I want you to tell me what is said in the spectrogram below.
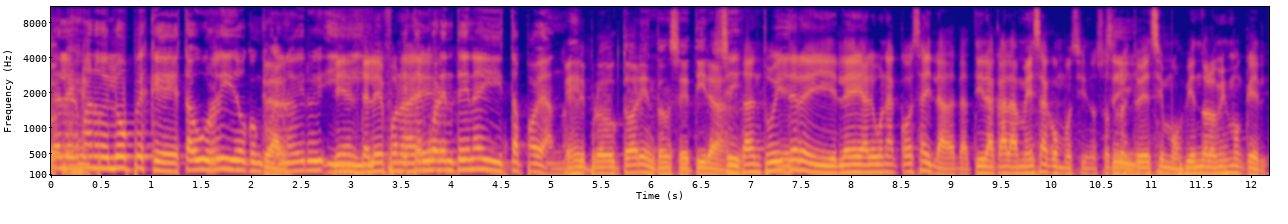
es el- hermano de López que está aburrido con Claro. coronavirus y Tiene el teléfono está ahí. en cuarentena y está paveando. Es el productor y entonces tira. Sí. Está en Twitter y lee alguna cosa y la, la tira acá a la mesa como si nosotros Sí. estuviésemos viendo lo mismo que él.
